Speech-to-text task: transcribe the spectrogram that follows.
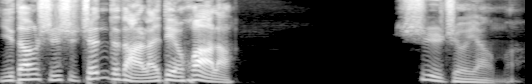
你当时是真的打来电话了？是这样吗？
